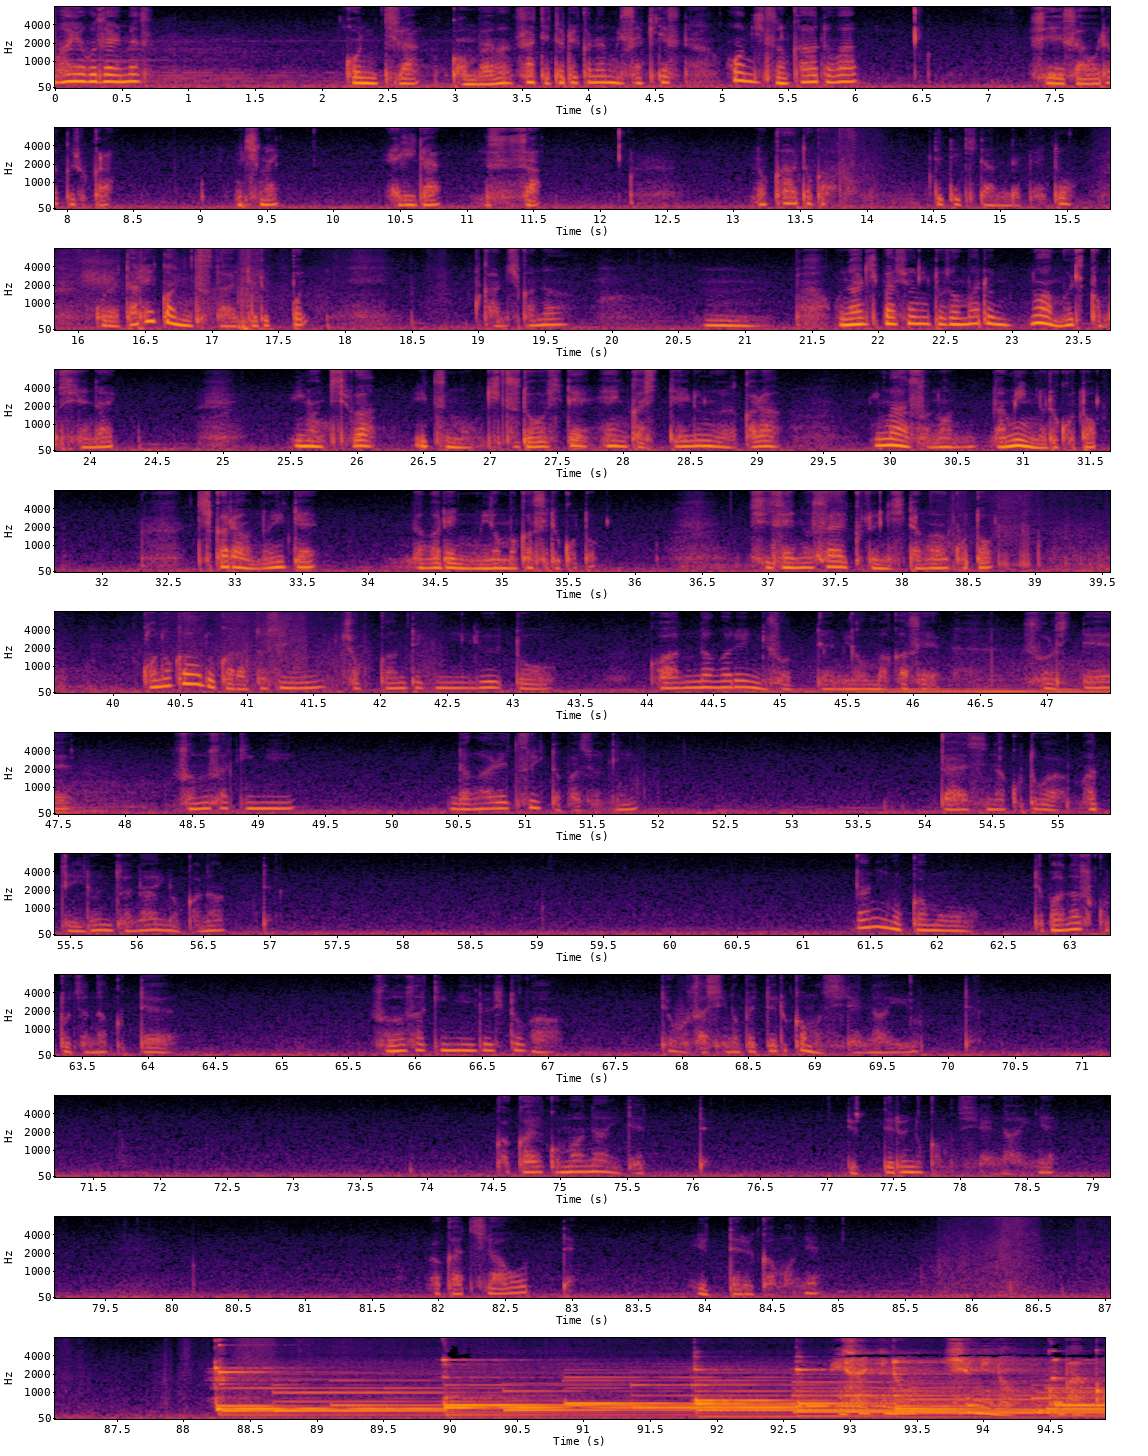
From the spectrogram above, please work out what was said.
おはようございます。こんにちは。こんばんは。さてどれからみさきです。本日のカードは星座オラクルから1枚。エリダ・ムスサ。のカードが出てきたんだけどこれ誰かに伝えてるっぽい。感じかな。うん。同じ場所にとどまるのは無理かもしれない。命はいつも実動して変化しているのだから今はその波に乗ること。力を抜いて流れに身を任せること。自然のサイクルに従うこと。このカードから私の直感的に言うと川の流れに沿って身を任せそしてその先に流れ着いた場所に大事なことが待っているんじゃないのかな。って何もかも手放すことじゃなくてその先にいる人が手を差し伸べてるかもしれないよって。抱え込まないでって言ってるのかもしれないね。分かち合おうって言ってるかもね。Paco.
